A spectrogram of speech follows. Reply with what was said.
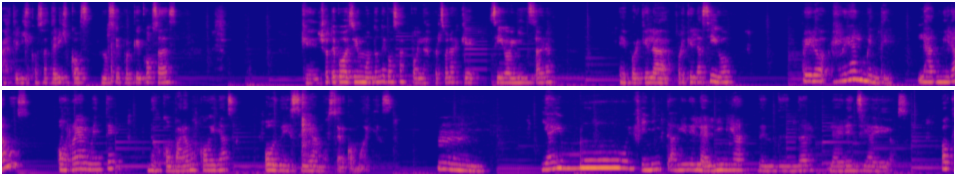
asteriscos, asteriscos, no sé por qué cosas, que yo te puedo decir un montón de cosas por las personas que sigo en Instagram, eh, porque, la, porque la sigo, pero realmente la admiramos o realmente nos comparamos con ellas o deseamos ser como ellas. Mm. Y ahí muy finita viene la línea de entender la herencia de Dios. Ok,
